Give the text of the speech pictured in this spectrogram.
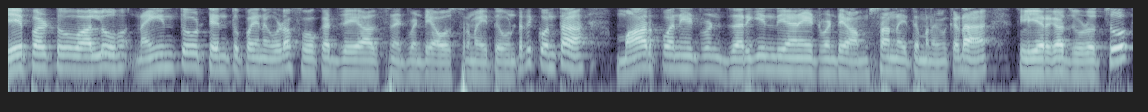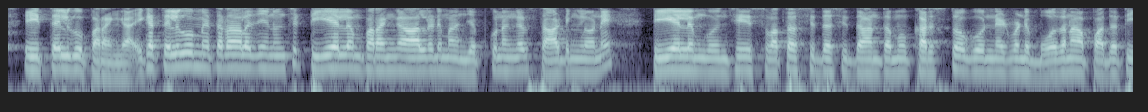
పేపర్ టూ వాళ్ళు నైన్త్ టెన్త్ పైన కూడా ఫోకస్ చేయాల్సినటువంటి అవసరం అయితే ఉంటుంది. కొంత మార్పు అనేటువంటి జరిగింది అనేటువంటి అంశాన్ని అయితే మనం ఇక్కడ క్లియర్గా చూడొచ్చు. ఈ తెలుగు పరంగా. ఇక తెలుగు మెథడాలజీ నుంచి టీఎల్ఎం పరంగా ఆల్రెడీ మనం చెప్పుకున్నాం కదా స్టార్టింగ్లోనే టీఎల్ఎం గురించి స్వతసిద్ధ సిద్ధాంతము ఖర్చుతో కూడినటువంటి బోధనా పద్ధతి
